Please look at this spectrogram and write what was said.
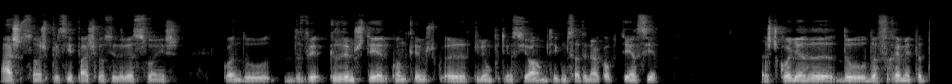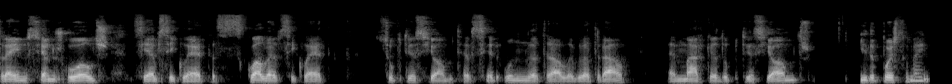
Acho que são as principais considerações quando deve, que devemos ter quando queremos adquirir um potenciómetro e começar a treinar com a potência. A escolha de, da ferramenta de treino, se é nos rolos, se é a bicicleta, se, qual é a bicicleta, se o potenciómetro deve ser unilateral ou bilateral, a marca do potenciómetro. E depois também,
